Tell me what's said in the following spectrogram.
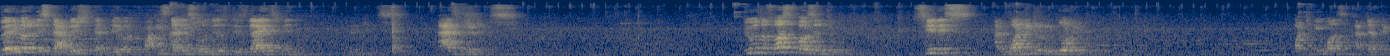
very well establish that they were Pakistani soldiers disguised in militants, as militants. He was the first person to but he was abducted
